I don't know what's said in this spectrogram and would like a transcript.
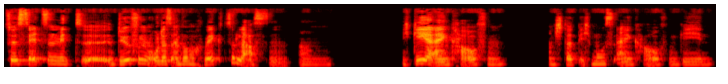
zu ersetzen mit äh, dürfen oder es einfach auch wegzulassen. Ähm, ich gehe einkaufen, anstatt ich muss einkaufen gehen.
